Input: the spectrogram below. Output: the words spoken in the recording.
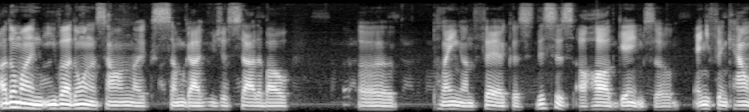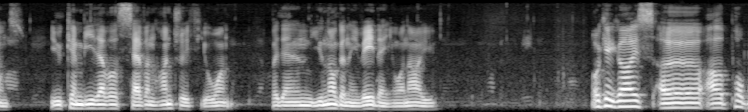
I don't mind either. I don't want to sound like some guy who just sad about uh, playing unfair, because this is a hard game, so anything counts. You can be level 700 if you want, but then you're not gonna invade anyone, are you? Okay guys, uh, I'll pop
